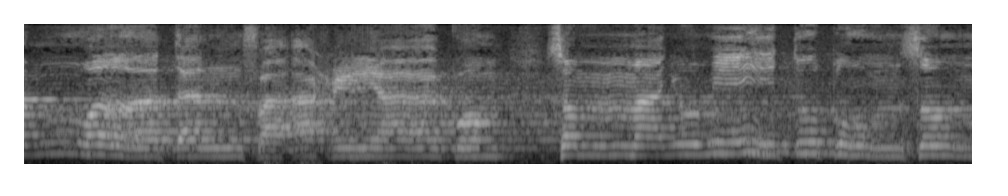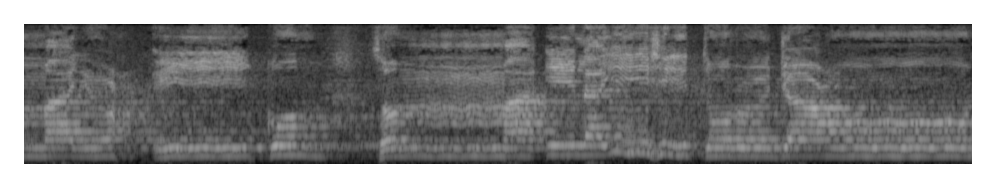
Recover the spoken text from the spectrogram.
أمواتا فأحياكم ثم يميتكم ثم يحييكم ثم إليه ترجعون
